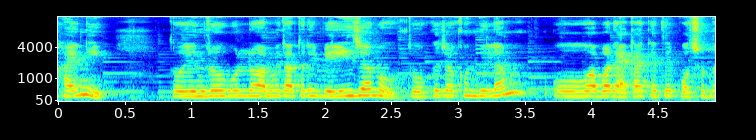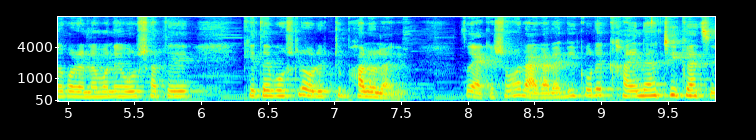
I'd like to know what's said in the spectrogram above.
খাইনি। তো ইন্দ্র বলল, আমি তাড়াতাড়ি বেরিয়ে যাব। তো ওকে যখন দিলাম, ও আবার একা খেতে পছন্দ করে না মানে ওর সাথে খেতে বসলে ওর একটু ভালো লাগে। তো এক এক সময় রাগারাগি করে খাই না, ঠিক আছে।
